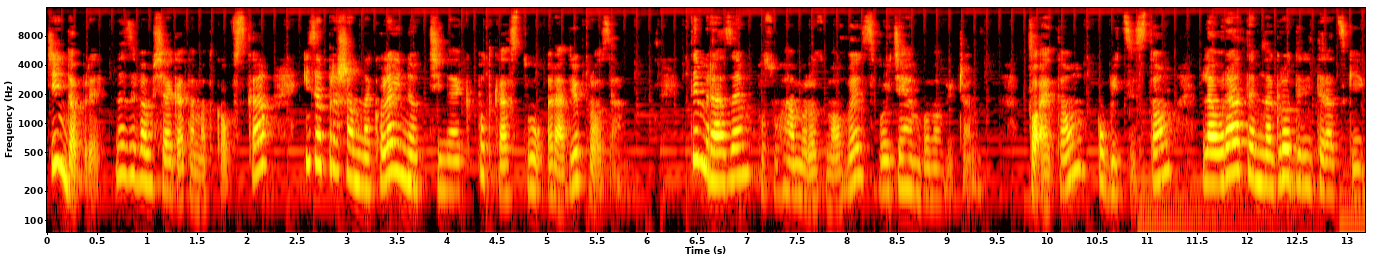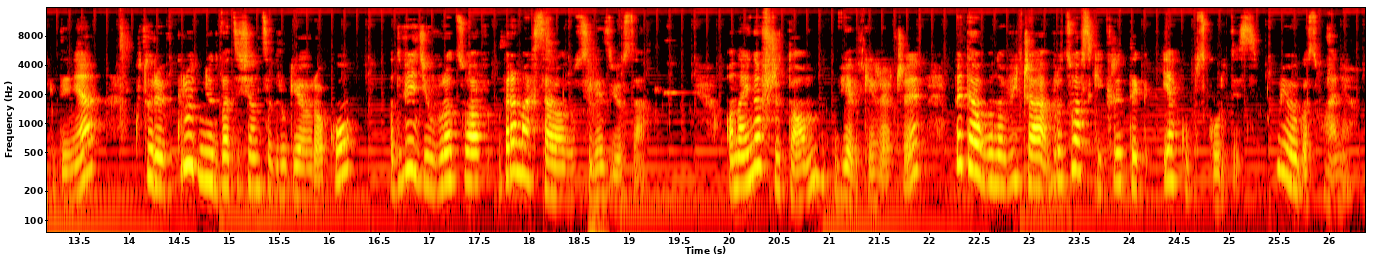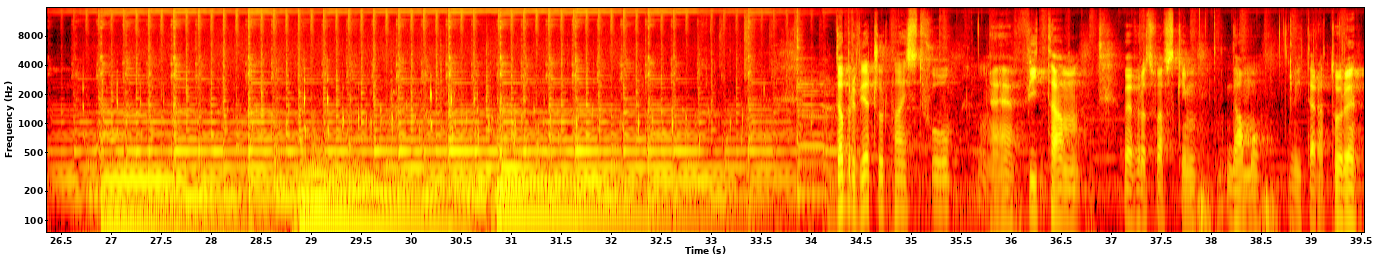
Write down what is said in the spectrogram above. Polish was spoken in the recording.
Dzień dobry, nazywam się Agata Matkowska i zapraszam na kolejny odcinek podcastu Radio Proza. Tym razem posłuchamy rozmowy z Wojciechem Bonowiczem, poetą, publicystą, laureatem Nagrody Literackiej Gdynia, który w grudniu 2002 roku odwiedził Wrocław w ramach salonu Silesiusa. O najnowszy tom, Wielkie Rzeczy, pytał Bonowicza wrocławski krytyk Jakub Skurtys. Miłego słuchania. Dobry wieczór Państwu. E, witam we Wrocławskim Domu Literatury.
